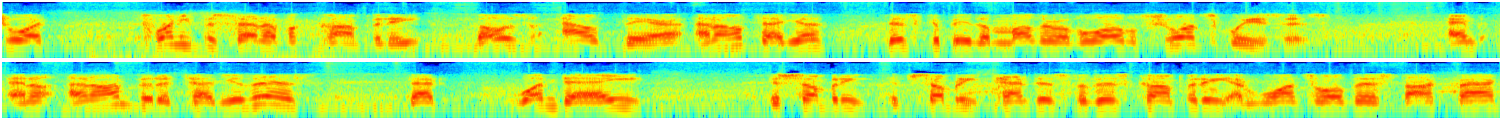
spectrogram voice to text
short 20% of a company goes out there, and I'll tell you, this could be the mother of all short squeezes. And, and, and I'm going to tell you this, that one day, if somebody, if somebody tenders for this company and wants all their stock back,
